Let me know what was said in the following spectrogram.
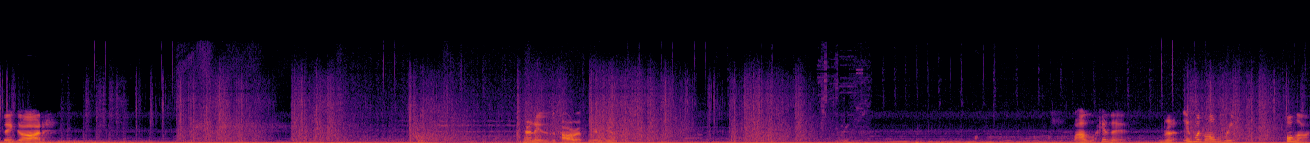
Thank God. Apparently there's a power up here too. Wow, look at this. It was all ra- Hold on.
